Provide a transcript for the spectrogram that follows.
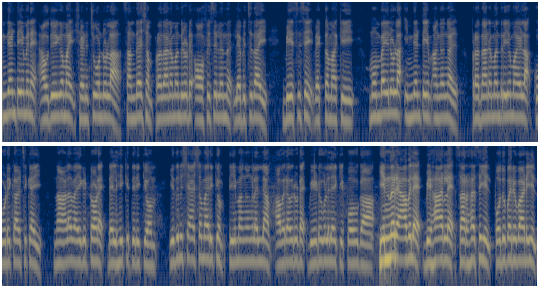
ഇന്ത്യൻ ടീമിനെ ഔദ്യോഗികമായി ക്ഷണിച്ചുകൊണ്ടുള്ള സന്ദേശം പ്രധാനമന്ത്രിയുടെ ഓഫീസിൽ നിന്ന് ലഭിച്ചതായി ബി വ്യക്തമാക്കി. മുംബൈയിലുള്ള ഇന്ത്യൻ ടീം അംഗങ്ങൾ പ്രധാനമന്ത്രിയുമായുള്ള കൂടിക്കാഴ്ചയ്ക്കായി നാളെ വൈകിട്ടോടെ ഡൽഹിക്ക് തിരിക്കും. ഇതിനുശേഷമായിരിക്കും ടീം അംഗങ്ങളെല്ലാം അവരവരുടെ വീടുകളിലേക്ക് പോവുക. ഇന്ന് രാവിലെ ബീഹാറിലെ സർഹസിയിൽ പൊതുപരിപാടിയിൽ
